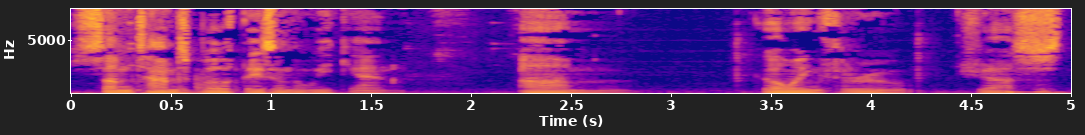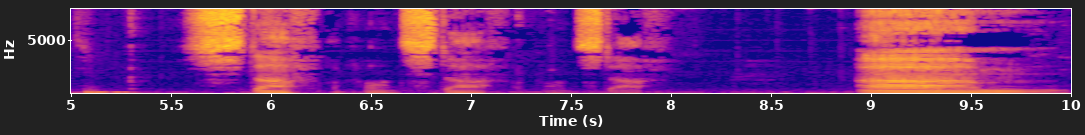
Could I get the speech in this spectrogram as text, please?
sometimes both days on the weekend, um, going through just stuff upon stuff upon stuff. Um,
